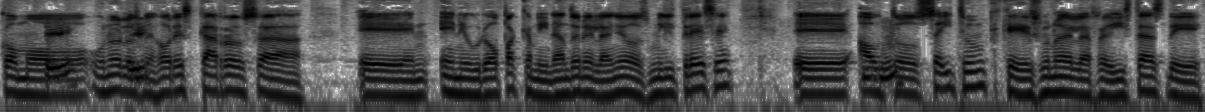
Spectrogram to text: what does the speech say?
como uno de los mejores carros ah, en, en, Europa caminando en el año 2013. Eh, que es una de las revistas de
